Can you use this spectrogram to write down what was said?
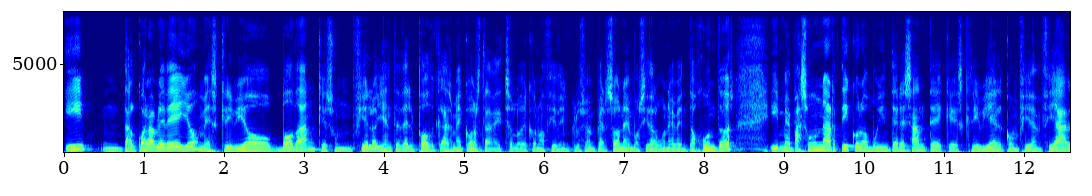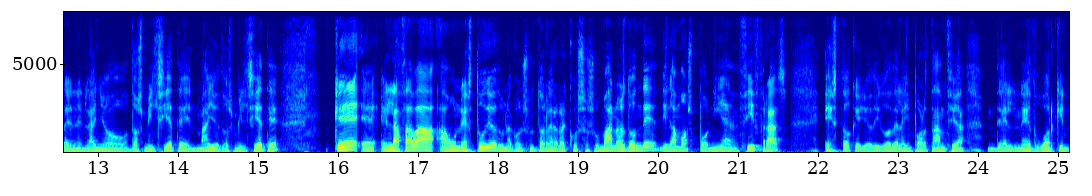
Y mm, tal cual hablé de ello, me escribió Bodan, que es un fiel oyente del podcast, me consta, de hecho lo he conocido incluso en persona, hemos ido a algún evento juntos, y me pasó un artículo muy interesante que escribió Confidencial en el año 2007, en mayo de 2007, que eh, enlazaba a un estudio de una consultora de recursos humanos donde, digamos, ponía en cifras esto que yo digo de la importancia del networking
